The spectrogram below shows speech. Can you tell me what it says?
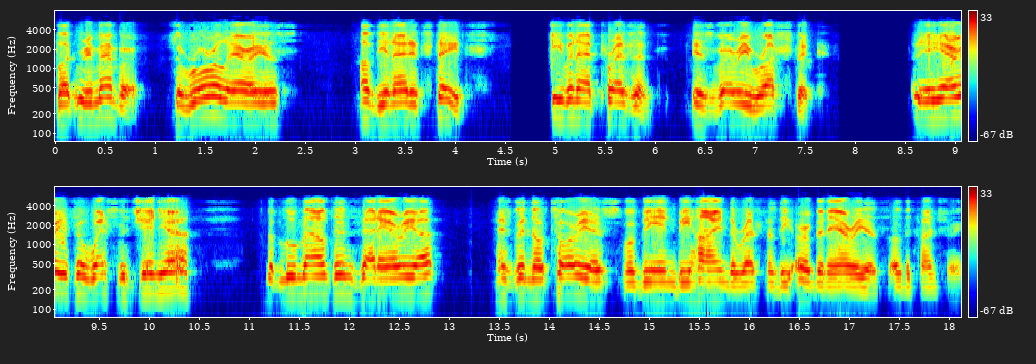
But remember, the rural areas of the United States, even at present, is very rustic. The areas of West Virginia, the Blue Mountains, that area has been notorious for being behind the rest of the urban areas of the country.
